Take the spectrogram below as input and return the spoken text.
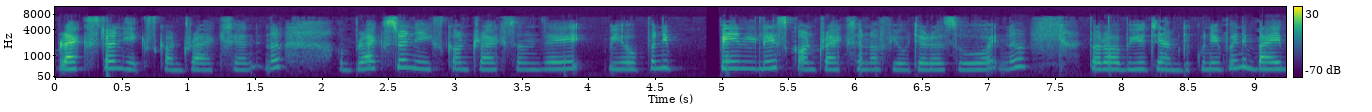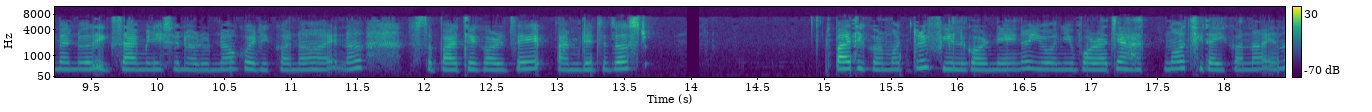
ब्रेक्स्टन हिक्स कन्ट्राक्सन होइन? ब्रेक्स्टन हिक्स कन्ट्राक्सन चाहिँ यो पनि पेनलेस कन्ट्राक्सन अफ युटेरस हो होइन? तर अब यो चाहिँ हामीले कुनै पनि बायोमेनुअल इक्जामिनेसनहरू नगरिकन होइन? जस्तो पाठ्यकर चाहिँ हामीले चाहिँ जस्ट पाठेघर मात्रै फिल गर्ने होइन? योनिबाट चाहिँ नछिराइकन होइन?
